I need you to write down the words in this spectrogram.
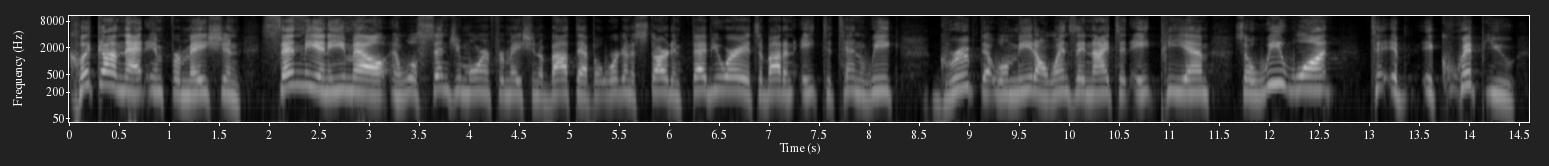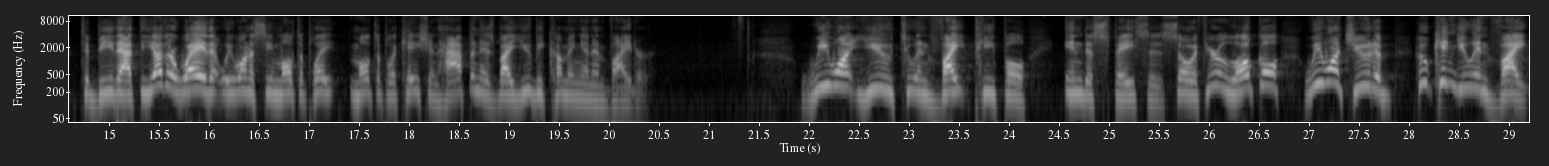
click on that information, send me an email, and we'll send you more information about that. But we're going to start in February. It's about an 8 to 10 week group that will meet on Wednesday nights at 8 p.m. So we want to e- equip you to be that. The other way that we want to see multiply, multiplication happen is by you becoming an inviter. We want you to invite people into spaces. So if you're local, we want you to, who can you invite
